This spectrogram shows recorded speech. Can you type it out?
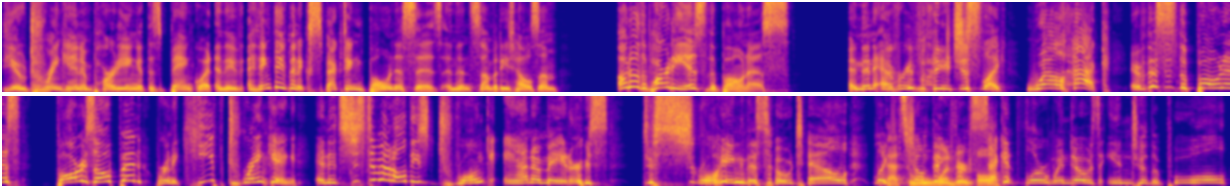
you know drinking and partying at this banquet and they've I think they've been expecting bonuses and then somebody tells them, "Oh no, the party is the bonus." And then everybody just like, "Well, heck, if this is the bonus, bars open, we're going to keep drinking." And it's just about all these drunk animators destroying this hotel, like That's jumping wonderful. from second floor windows into the pool.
